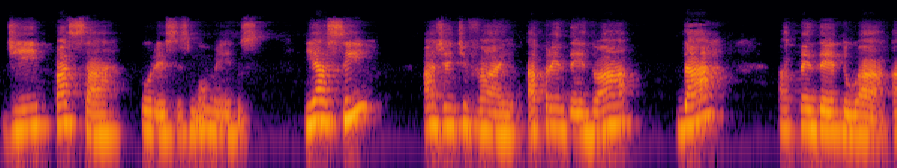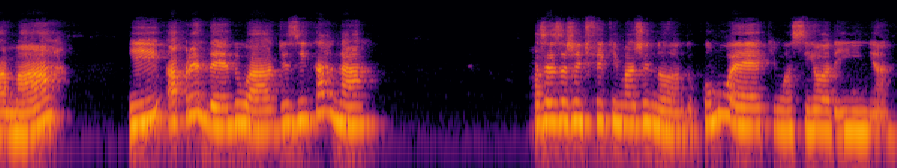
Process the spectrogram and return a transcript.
de passar por esses momentos. E assim a gente vai aprendendo a dar, aprendendo a amar e aprendendo a desencarnar. Às vezes a gente fica imaginando como é que uma senhorinha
